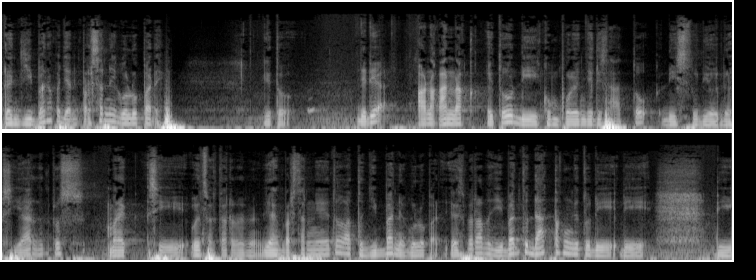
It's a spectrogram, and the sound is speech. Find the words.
Dan jiban apa jangan persen nih gue lupa deh. Gitu. Jadi anak-anak itu dikumpulin jadi satu di studio Indosiar gitu, terus mereka si Winchester James Personnya itu atau Jiban ya gue lupa. James Person atau Jiban tuh datang gitu di di di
